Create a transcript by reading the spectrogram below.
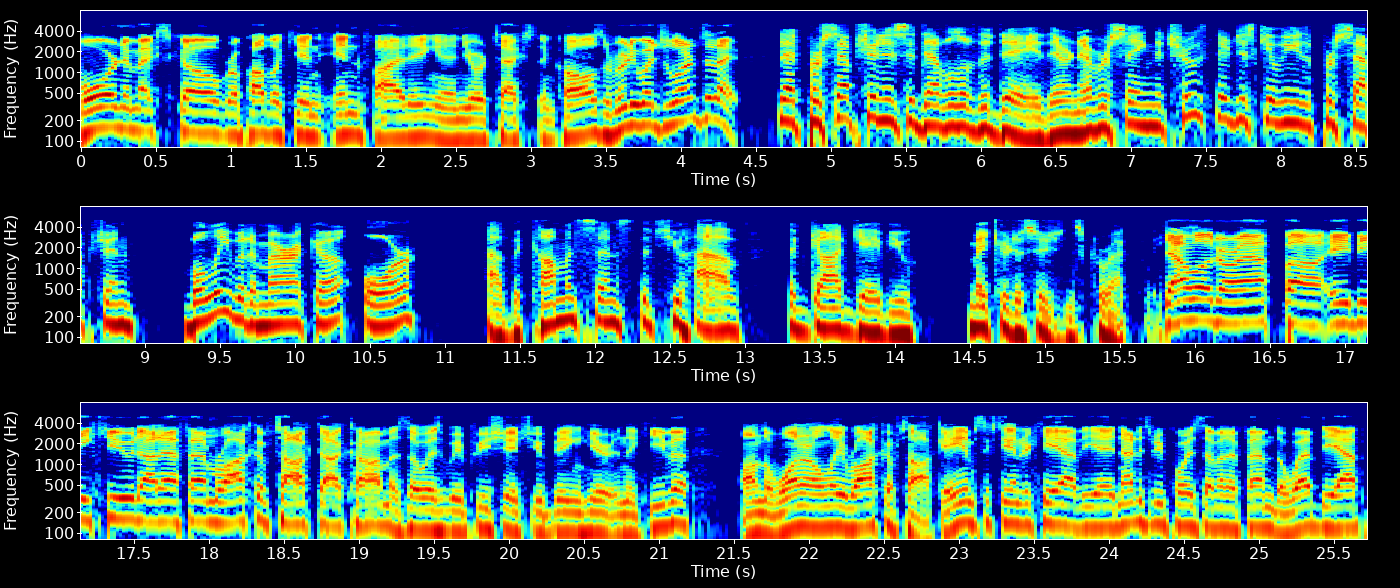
More New Mexico Republican infighting and your text and calls. And Rudy, what'd you learn today? That perception is the devil of the day. They're never saying the truth. They're just giving you the perception. Believe it, America, or have the common sense that you have that God gave you. Make your decisions correctly. Download our app, uh, abq.fm, rockoftalk.com. As always, we appreciate you being here in the Kiva on the one and only Rock of Talk. AM 1600 KIVA, 93.7 FM, the web, the app,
